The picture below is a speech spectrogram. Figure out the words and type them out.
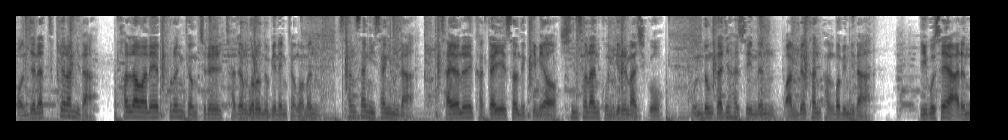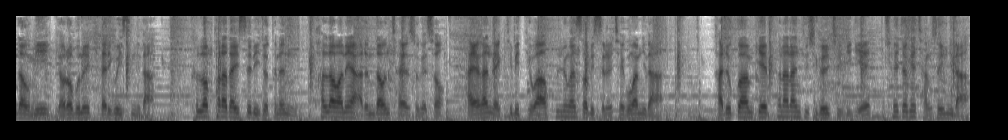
언제나 특별합니다. 팔라완의 푸른 경치를 자전거로 누비는 경험은 상상 이상입니다. 자연을 가까이에서 느끼며 신선한 공기를 마시고 운동까지 할 수 있는 완벽한 방법입니다. 이곳의 아름다움이 여러분을 기다리고 있습니다. 클럽 파라다이스 리조트는 팔라완의 아름다운 자연 속에서 다양한 액티비티와 훌륭한 서비스를 제공합니다. 가족과 함께 편안한 휴식을 즐기기에 최적의 장소입니다.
